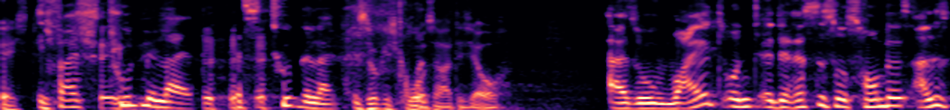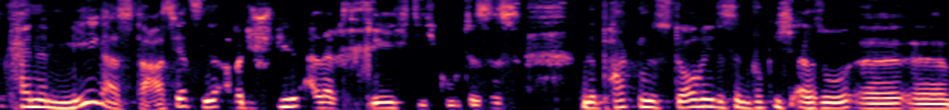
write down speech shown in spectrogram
echt. Ich weiß, es tut mir leid. Es tut mir leid. Ist wirklich großartig auch. Also White und äh, der Rest des Ensembles, alles keine Megastars jetzt, ne, aber die spielen alle richtig gut. Das ist eine packende Story, das sind wirklich also äh, äh,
